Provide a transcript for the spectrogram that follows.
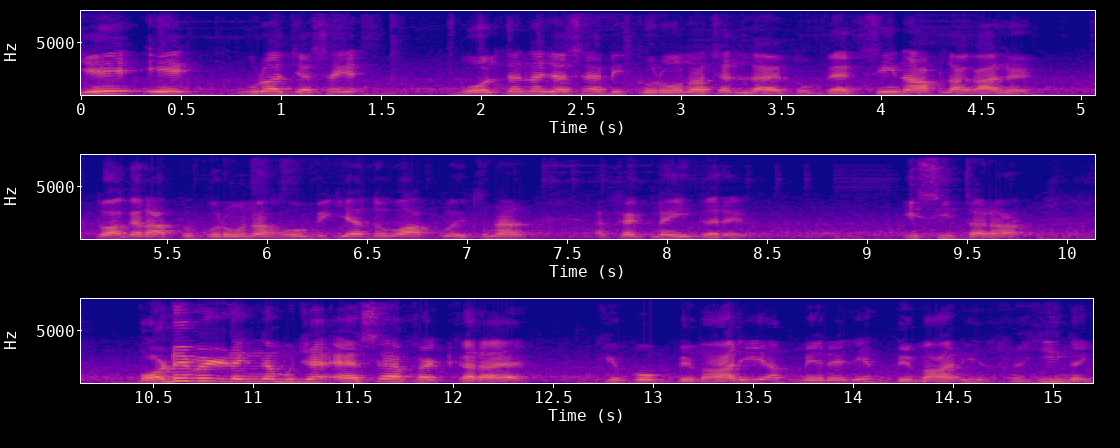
ये एक पूरा जैसे बोलते ना, जैसे अभी कोरोना चल रहा है तो वैक्सीन आप लगा लें तो अगर आपको कोरोना हो भी गया तो वो आपको इतना अफेक्ट नहीं करेगा इसी तरह बॉडी बिल्डिंग ने मुझे ऐसे अफेक्ट करा है कि वो बीमारी अब मेरे लिए बीमारी रही नहीं।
